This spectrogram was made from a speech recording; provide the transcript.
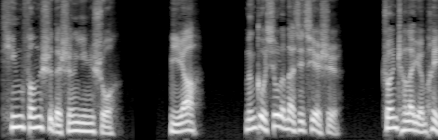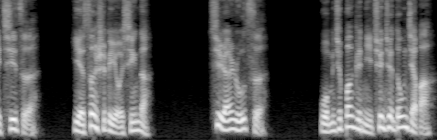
听方氏的声音说：“你呀，能够休了那些妾室，专程来原配妻子，也算是个有心的。既然如此，我们就帮着你劝劝东家吧。”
